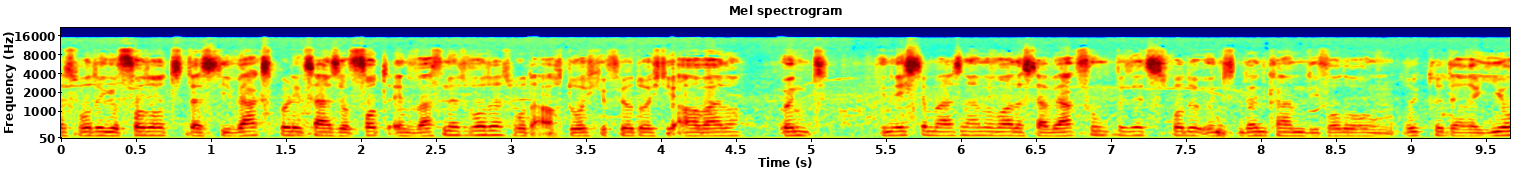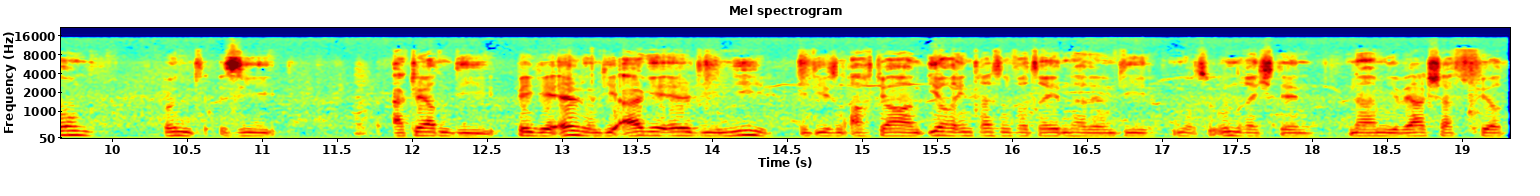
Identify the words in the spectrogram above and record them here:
Es wurde gefordert, dass die Werkspolizei sofort entwaffnet wurde. Es wurde auch durchgeführt durch die Arbeiter. Und die nächste Maßnahme war, dass der Werkfunk besetzt wurde. Und dann kam die Forderung Rücktritt der Regierung. Und sie erklärten die BGL und die AGL, die nie in diesen acht Jahren ihre Interessen vertreten hatte und die nur zu Unrecht den Namen Gewerkschaft führt,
